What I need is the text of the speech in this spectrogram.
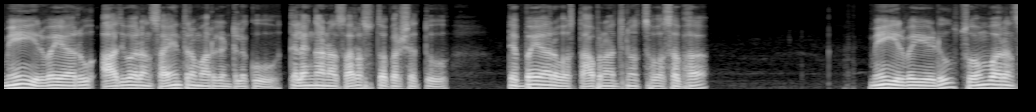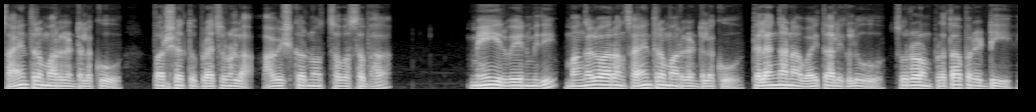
మే ఇరవై ఆరు ఆదివారం సాయంత్రం ఆరు గంటలకు తెలంగాణ సారస్వత పరిషత్తు డెబ్బై ఆరవ స్థాపనా దినోత్సవ సభ. మే ఇరవై ఏడు సోమవారం సాయంత్రం ఆరు గంటలకు పరిషత్తు ప్రచురణల ఆవిష్కరణోత్సవ సభ. మే ఇరవై ఎనిమిది మంగళవారం సాయంత్రం ఆరు గంటలకు తెలంగాణ వైతాళికులు సురవరం ప్రతాపరెడ్డి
